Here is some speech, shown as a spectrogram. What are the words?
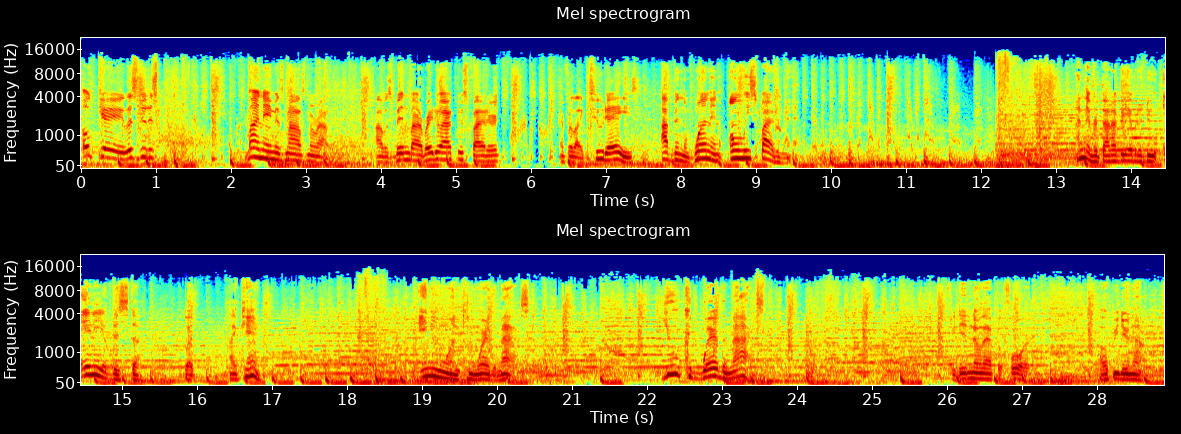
Okay, let's do this. My name is Miles Morales. I was bitten by a radioactive spider, and for like two days, I've been the one and only Spider Man. I never thought I'd be able to do any of this stuff, but I can. Anyone can wear the mask. You could wear the mask. If you didn't know that before, I hope you do now.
